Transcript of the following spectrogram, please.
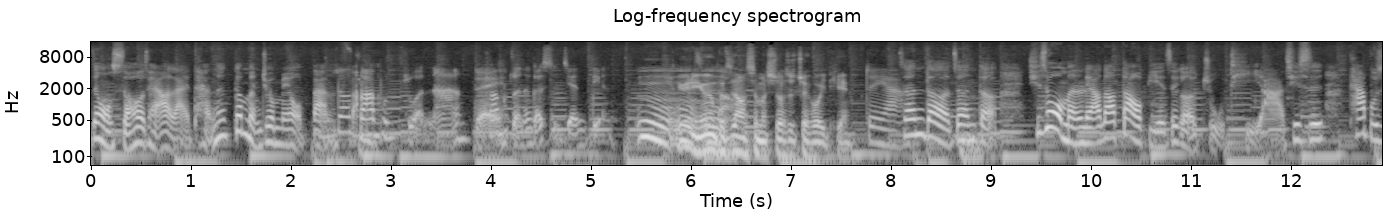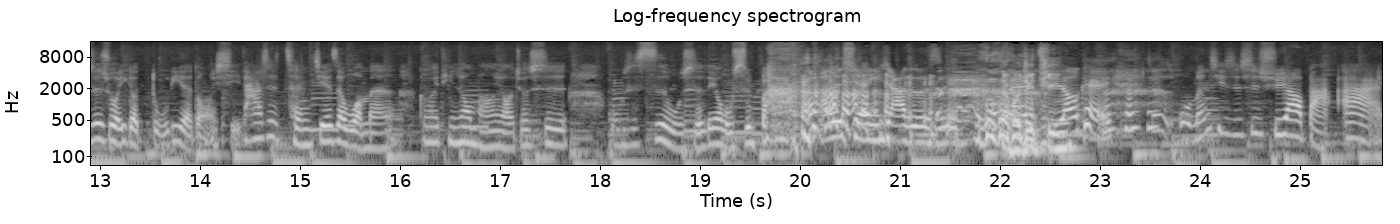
那种时候才要来谈，那根本就没有办法，抓不准啊，对，抓不准那个时间点。嗯，因为你永远不知道什么时候是最后一天。对呀，真的真的。其实我们聊到道别这个。主题啊，其实它不是说一个独立的东西，它是承接着我们各位听众朋友，就是五十四、五十六、五十八，还是签一下，是不是？再回去听。OK，就是我们其实是需要把爱。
